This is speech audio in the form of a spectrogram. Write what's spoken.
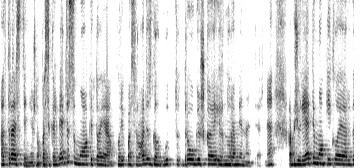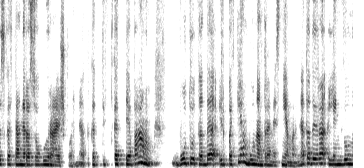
atrasti nežinau pasikalbėti su mokytoja kuri pasirodys galbūt draugiška ir nuraminanti ar ne apžiūrėti mokykloje ar viskas ten yra saugu ir aišku ar ne kad kad tėvam būtų tada ir patiem būnant ramesniem ar ne tada yra lengviau nuraminti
